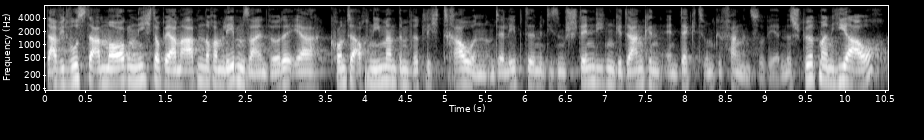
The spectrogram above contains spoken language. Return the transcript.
David wusste am Morgen nicht, ob er am Abend noch am Leben sein würde. Er konnte auch niemandem wirklich trauen und er lebte mit diesem ständigen Gedanken, entdeckt und gefangen zu werden. Das spürt man hier auch,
